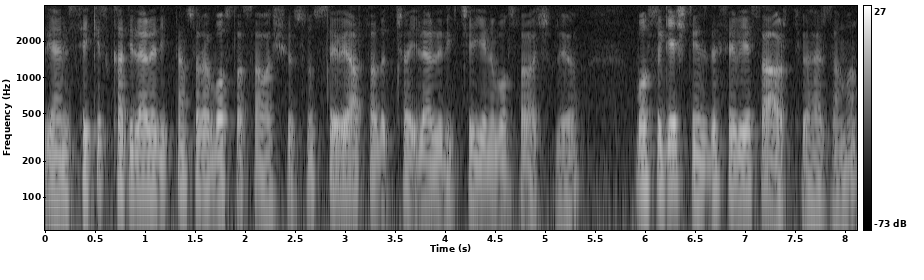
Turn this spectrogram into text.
Yani 8 kat ilerledikten sonra bossla savaşıyorsunuz. Seviye atladıkça, ilerledikçe yeni bosslar açılıyor. Boss'u geçtiğinizde seviyesi artıyor her zaman.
